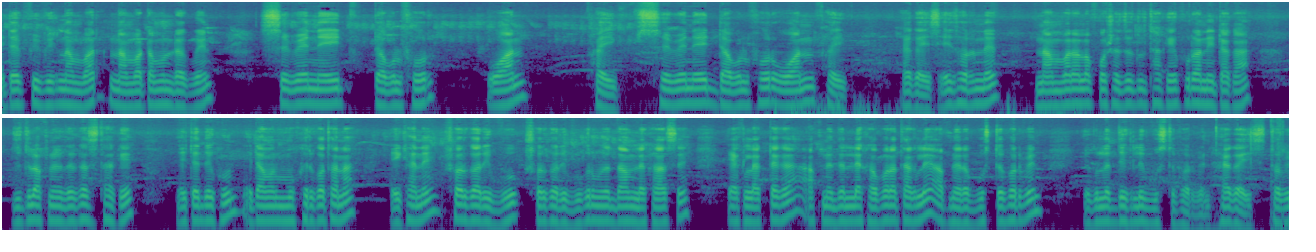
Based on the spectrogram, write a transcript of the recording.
এটা পিপিক নাম্বার, নাম্বারটা মনে রাখবেন seven eight double four one five seven eight double four one five হ্যাঁ গাইস এই ধরনের নাম্বারওয়ালা পয়সা যদি থাকে, পুরানি টাকা যদি আপনাদের কাছে থাকে, এটা দেখুন, এটা আমার মুখের কথা না। এখানে সরকারি বুক, সরকারি বুকের মধ্যে দাম লেখা আছে এক লাখ টাকা। আপনাদের লেখাপড়া থাকলে আপনারা বুঝতে পারবেন, এগুলো দেখলে বুঝতে পারবেন। হ্যাঁ গাইস তবে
